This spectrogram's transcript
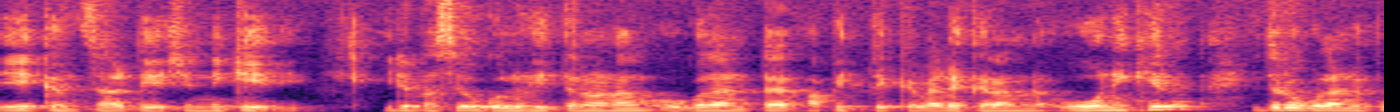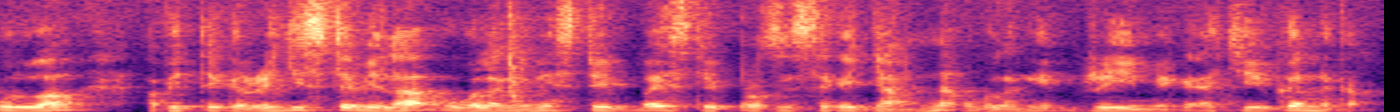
ඒ කන්සල්ටේෂන් එකේදී. ඊට පස්සේ ඔයගොල්ලෝ හිතනවා නම් ඔයගලන්ට අපිත් එක්ක වැඩ කරන්න ඕනි කියලා. ඒතර ඔයගලන්ට පුළුවන් අපිත් එක්ක රෙජිස්ටර් වෙලා ඔයගලන්ගේ මේ ස්ටෙප් බයි ස්ටෙප් ප්‍රොසෙස් එක යන්න ඔයගලන්ගේ ඩ්‍රීම් එක ඇචීව් කරනකම්.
